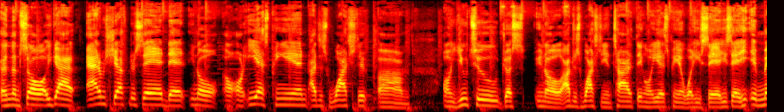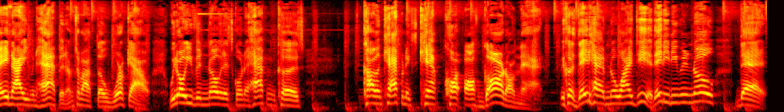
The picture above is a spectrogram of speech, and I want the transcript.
And then so you got Adam Schefter said that you know on ESPN. I just watched it um, on YouTube. Just you know, I just watched the entire thing on ESPN. What he said, he said it may not even happen. I'm talking about the workout. We don't even know that it's going to happen because Colin Kaepernick's camp caught off guard on that because they have no idea. They didn't even know that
